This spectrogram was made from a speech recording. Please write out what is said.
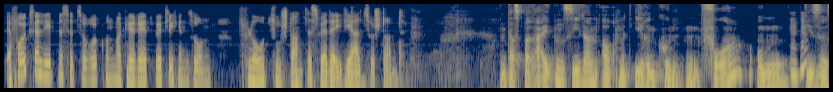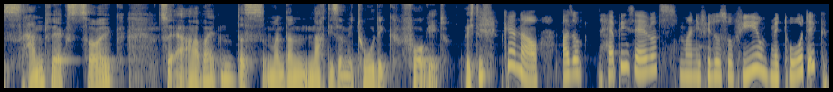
Erfolgserlebnisse zurück und man gerät wirklich in so einen Flow-Zustand. Das wäre der Idealzustand. Und das bereiten Sie dann auch mit Ihren Kunden vor, um mhm. dieses Handwerkszeug zu erarbeiten, dass man dann nach dieser Methodik vorgeht. Richtig? Genau. Also Happy Sales, meine Philosophie und Methodik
